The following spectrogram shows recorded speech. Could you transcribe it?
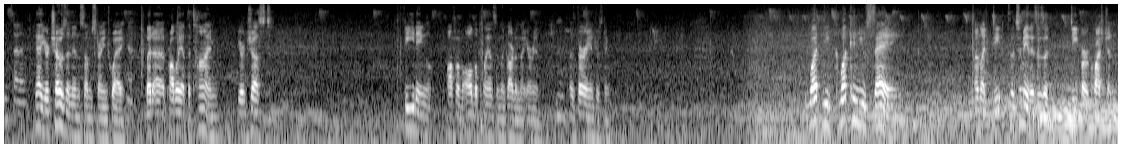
instead of. Yeah, you're chosen in some strange way, Yeah. but uh, probably at the time, you're just feeding off of all the plants in the garden that you're in. That's very interesting. What do you- what can you say? On like deep, to me, this is a deeper question.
